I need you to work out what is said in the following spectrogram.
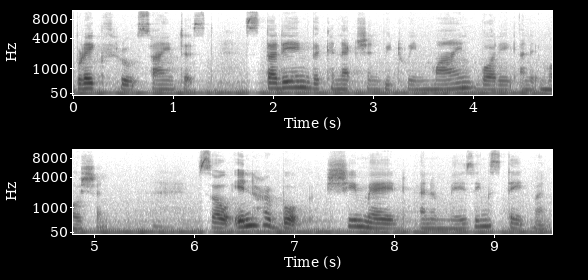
breakthrough scientist, studying the connection between mind, body, and emotion. So, in her book, she made an amazing statement.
